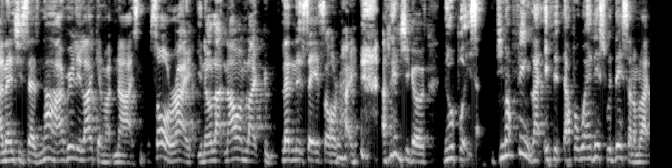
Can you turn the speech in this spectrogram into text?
And then she says, nah, I really like it. I'm like, nah, it's, it's all right. You know, like now I'm like letting it say it's all right. And then she goes, no, but do you not think like if, it, if I wear this with this? And I'm like,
